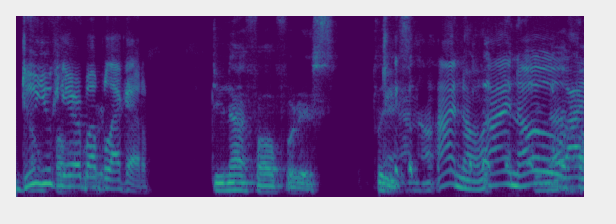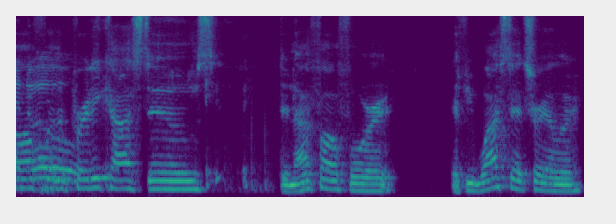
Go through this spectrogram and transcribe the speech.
Do Don't you fall care about it. Black Adam? Do not fall for this. Please. I know, I know, I Do know, not I fall for the pretty costumes. Do not fall for it. If you watch that trailer,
